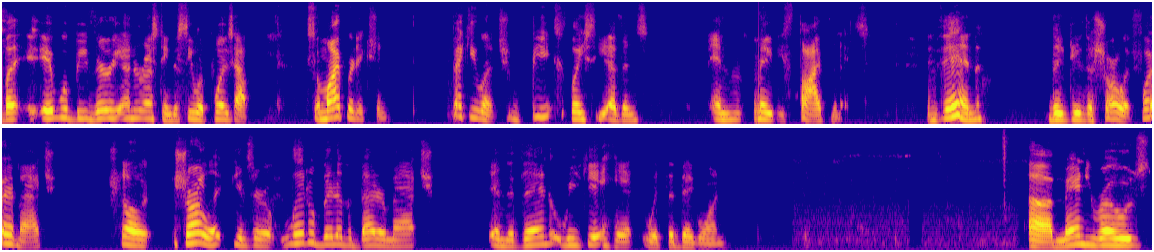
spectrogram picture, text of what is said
But it, it will be very interesting to see what plays out. So my prediction: Becky Lynch beats Lacey Evans in maybe five minutes. Then they do the Charlotte Flair match. Charlotte, Charlotte gives her a little bit of a better match, and then we get hit with the big one. Uh, Mandy Rose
